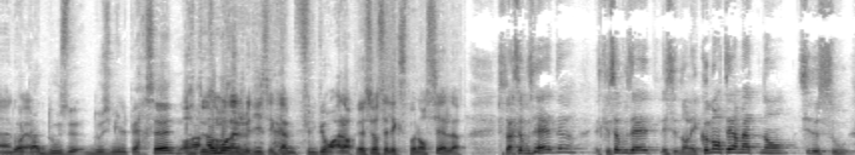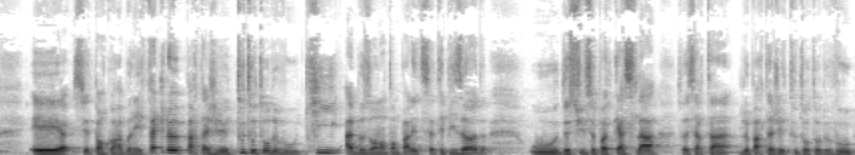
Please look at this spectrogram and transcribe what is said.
On doit être à 12, 12 000 personnes. En À- deux ans, que je dis, c'est quand même fulgurant. Alors, bien sûr, c'est l'exponentiel. J'espère que ça vous aide. Est-ce que ça vous aide? Laissez dans les commentaires maintenant, ci-dessous. Et si vous n'êtes pas encore abonné, faites-le, partagez-le tout autour de vous. Qui a besoin d'entendre parler de cet épisode ou de suivre ce podcast-là? Soyez certain de le partager tout autour de vous.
